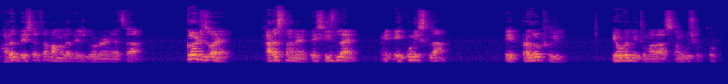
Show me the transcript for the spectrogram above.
भारत देशाचा बांगलादेश घडवण्याचा कट जो आहे कारस्थान आहे ते शिजलाय. आणि एकोणीसला ते प्रगट होईल. एवढं मी तुम्हाला सांगू शकतो.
